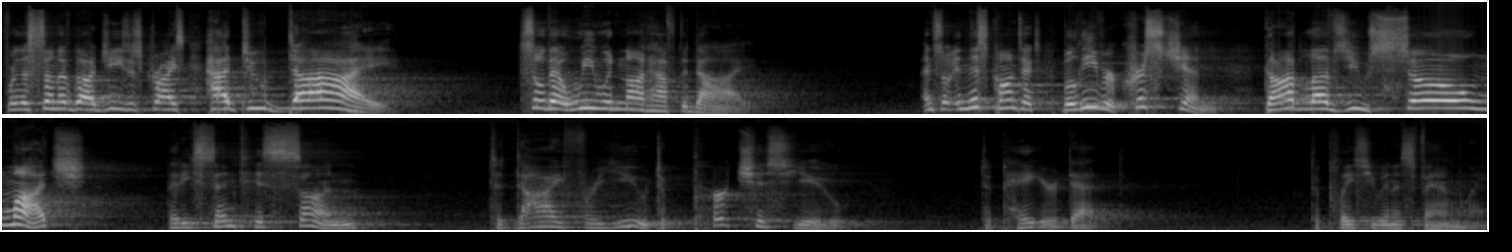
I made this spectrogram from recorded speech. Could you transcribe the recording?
For the Son of God, Jesus Christ, had to die so that we would not have to die. And so, in this context, believer, Christian, God loves you so much that he sent his son to die for you, to purchase you, to pay your debt, to place you in his family.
